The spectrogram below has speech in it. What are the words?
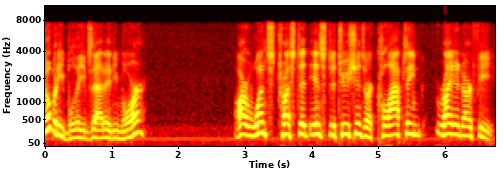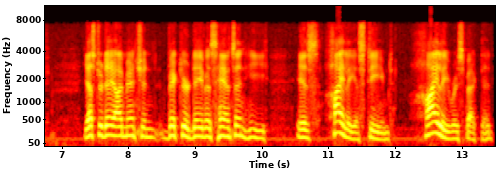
Nobody believes that anymore. Our once trusted institutions are collapsing right at our feet. Yesterday I mentioned Victor Davis Hanson. He is highly esteemed, highly respected,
